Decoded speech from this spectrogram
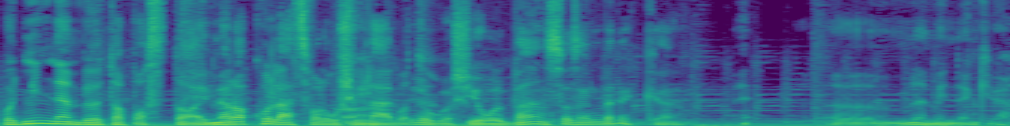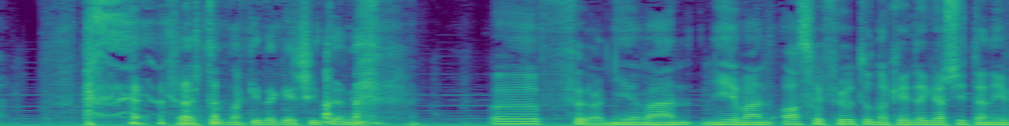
hogy mindenből tapasztalj, mert akkor látsz valós ah, világot. Jogos, jól bánsz az emberekkel? Nem mindenkivel. Fel tudnak idegesíteni? Ö, föl, nyilván, nyilván az, hogy föl tudnak idegesíteni,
